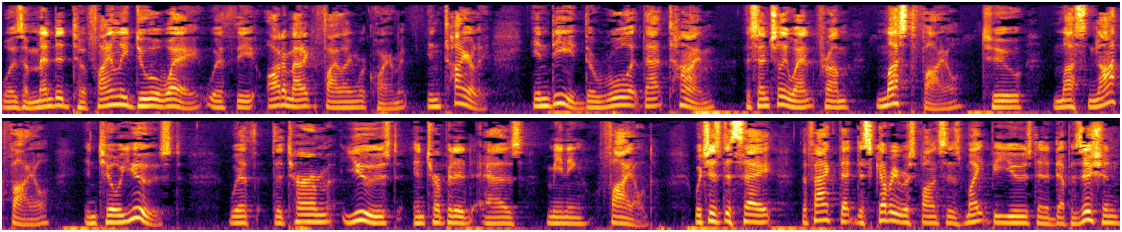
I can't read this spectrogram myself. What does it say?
was amended to finally do away with the automatic filing requirement entirely. Indeed, the rule at that time essentially went from must file to must not file until used, with the term used interpreted as meaning filed. which is to say, the fact that discovery responses might be used in a deposition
